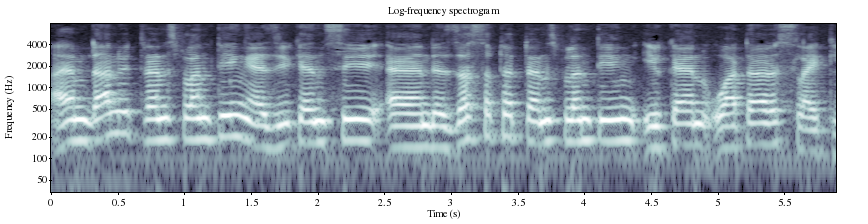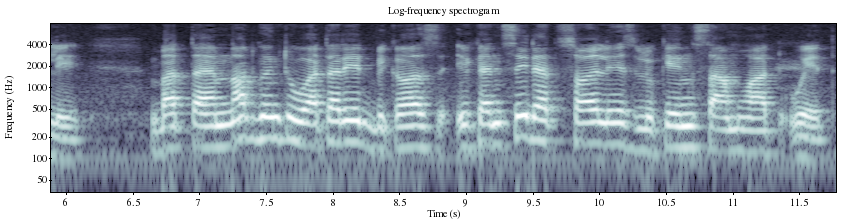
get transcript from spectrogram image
I am done with transplanting as you can see and just after transplanting you can water slightly but I am not going to water it because you can see that soil is looking somewhat wet.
